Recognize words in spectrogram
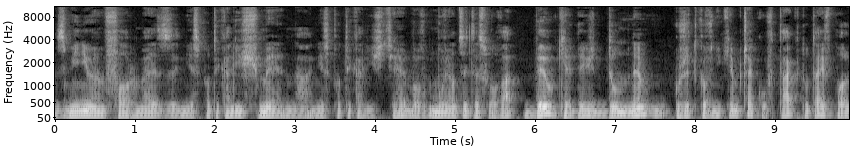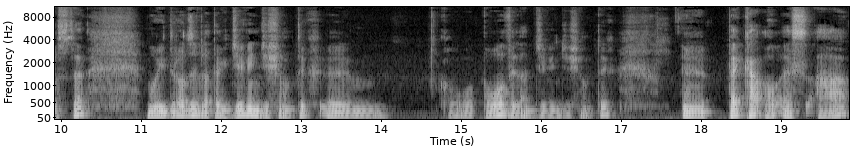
zmieniłem formę z nie spotykaliśmy na nie spotykaliście, bo mówiący te słowa był kiedyś dumnym użytkownikiem czeków. Tak, tutaj w Polsce, moi drodzy, w latach 90., koło połowy lat 90., PKOSA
